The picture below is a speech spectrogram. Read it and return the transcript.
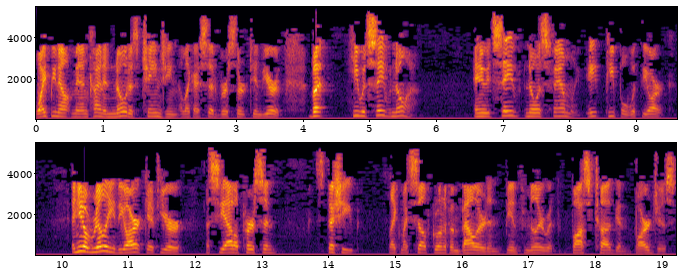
wiping out mankind. And notice changing, like I said, verse 13, the earth. But he would save Noah. And he would save Noah's family, eight people with the ark. And you know, really, the ark, if you're a Seattle person, especially like myself, growing up in Ballard and being familiar with Foss Tug and barges,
